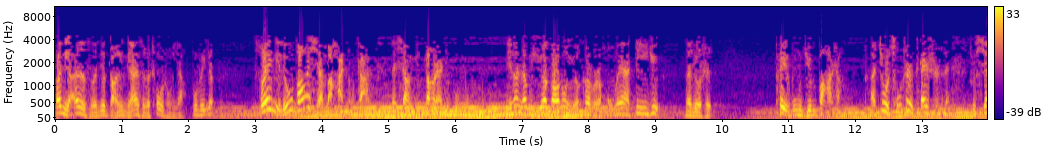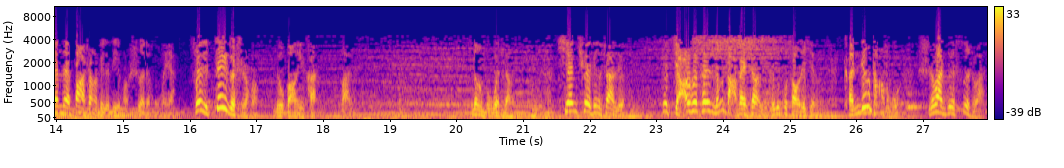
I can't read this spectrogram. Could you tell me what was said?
把你摁死就等于碾死个臭虫一样，不费劲。所以你刘邦先把汉中占了，那项羽当然就不服。你看咱们学高中语文课本《鸿门宴》第一句，那就是“沛公军霸上”，啊，就是从这儿开始的，就先在霸上这个地方设的鸿门宴。所以这个时候，刘邦一看，完了，弄不过项羽，先确定战略。就假如说他能打败项羽，他就不操这心了，肯定打不过。十万对四十万，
